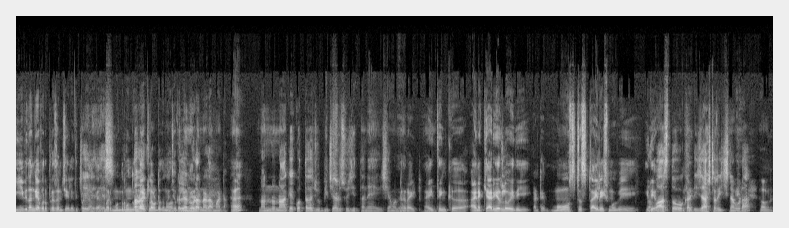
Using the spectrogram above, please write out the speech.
ఈ విధంగా ఎవరు ప్రెజెంట్ చేయలేదు ఇప్పటిదాకా. మరి ముందు ముందు కూడా ఎట్లా ఉంటుందో కళ్యాణ్ కూడా అన్నాడు అన్నమాట నన్ను నాకే కొత్తగా చూపించాడు సుజిత్ అనే విషయం అన్నాడు. రైట్ ఐ థింక్ ఆయన career లో ఇది అంటే మోస్ట్ స్టైలిష్ మూవీ ఇది. ప్రభాస్తో ఒక డిజాస్టర్ ఇచ్చినా కూడా అవును.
